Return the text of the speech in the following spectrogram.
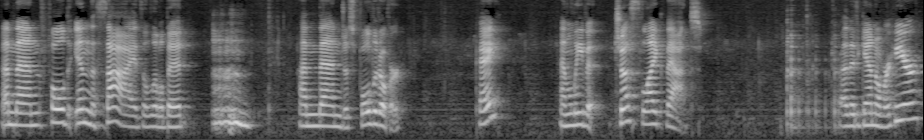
and then fold in the sides a little bit, and then just fold it over, okay? And leave it just like that. Try that again over here.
